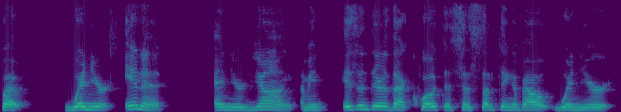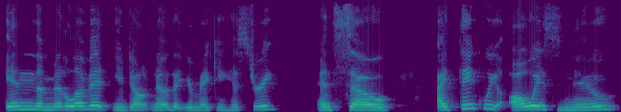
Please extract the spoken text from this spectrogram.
But when you're in it and you're young, I mean, isn't there that quote that says something about when you're in the middle of it, you don't know that you're making history? And so I think we always knew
